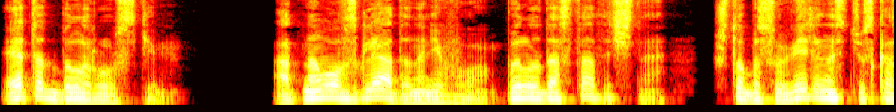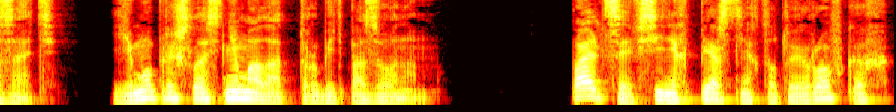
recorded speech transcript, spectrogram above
Этот был русским. Одного взгляда на него было достаточно, чтобы с уверенностью сказать, ему пришлось немало оттрубить по зонам. Пальцы в синих перстнях-татуировках,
